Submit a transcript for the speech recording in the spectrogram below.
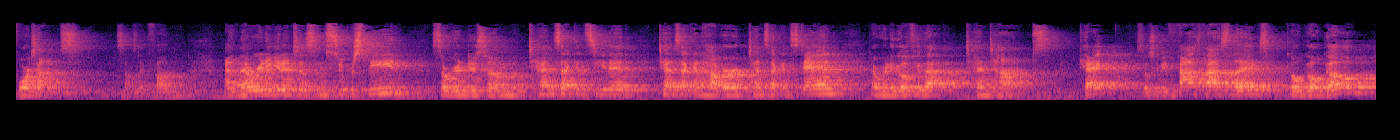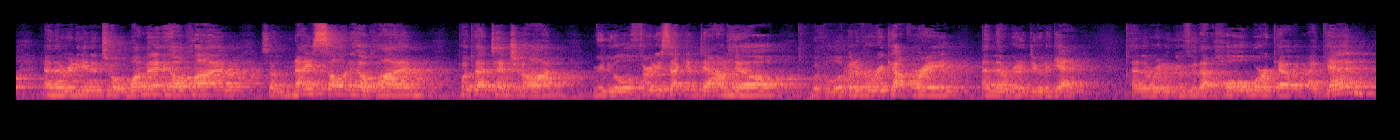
four times. Sounds like fun. And then we're gonna get into some super speed. So we're gonna do some 10 second seated, 10 second hover, 10 second stand, and we're gonna go through that 10 times. Okay, so it's gonna be fast, fast legs, go, go, go. And then we're gonna get into a one minute hill climb. So nice solid hill climb, put that tension on. We're gonna do a little 30 second downhill with a little bit of a recovery, and then we're gonna do it again. And then we're gonna go through that whole workout again.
